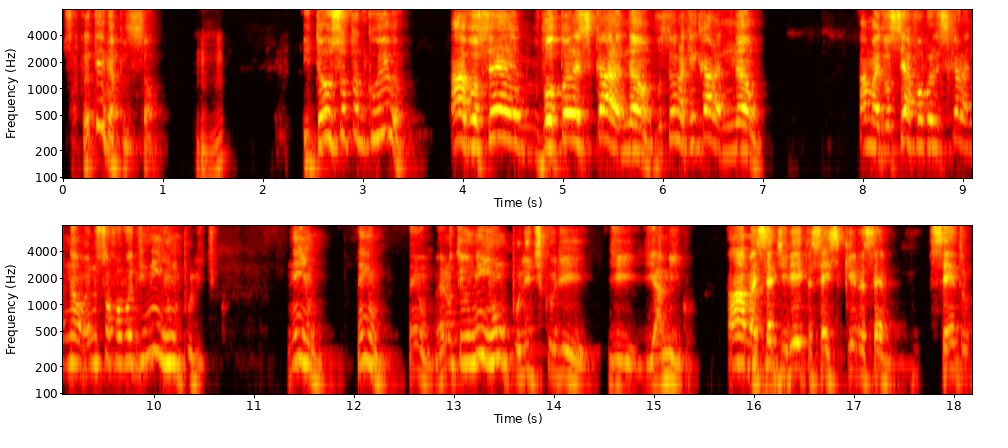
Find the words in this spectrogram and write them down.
Só que eu tenho minha posição. Uhum. Então eu sou tranquilo. Ah, você votou nesse cara? Não. Você votou naquele cara? Não. Ah, mas você é a favor desse cara? Não, eu não sou a favor de nenhum político. Nenhum. Nenhum. Nenhum. Eu não tenho nenhum político de, de, de amigo. Ah, mas se é direita, se é esquerda, se é centro.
